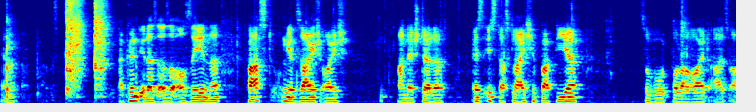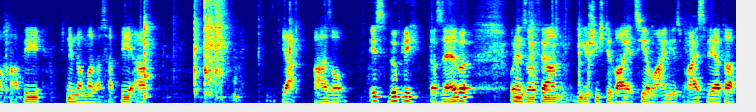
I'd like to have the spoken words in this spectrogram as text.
Ja, da könnt ihr das also auch sehen. Ne? Passt. Und jetzt sage ich euch an der Stelle, es ist das gleiche Papier, sowohl Polaroid als auch HP. Ich nehme nochmal das HP ab. Ja, also ist wirklich dasselbe. Und insofern, die Geschichte war jetzt hier um einiges preiswerter.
